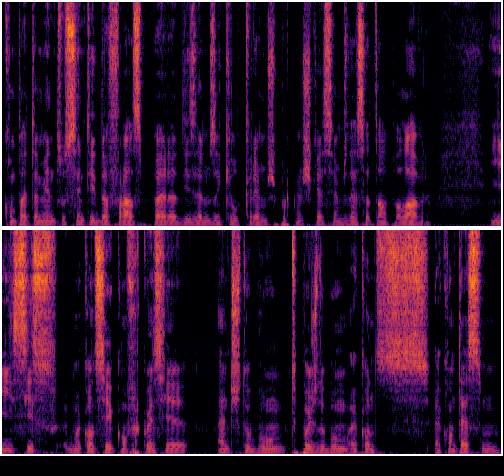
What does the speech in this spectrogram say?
completamente o sentido da frase para dizermos aquilo que queremos, porque nos esquecemos dessa tal palavra. E se isso me acontecia com frequência antes do boom, depois do boom acontece-me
